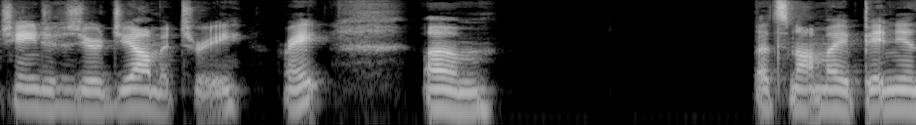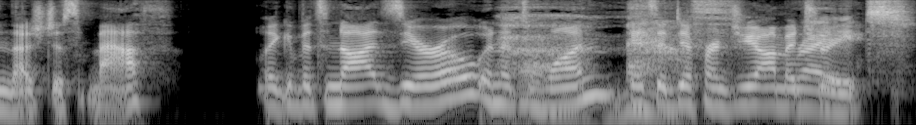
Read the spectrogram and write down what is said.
changes your geometry, right? Um, that's not my opinion. That's just math. Like if it's not zero and it's ah, one, it's a different geometry. Right.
